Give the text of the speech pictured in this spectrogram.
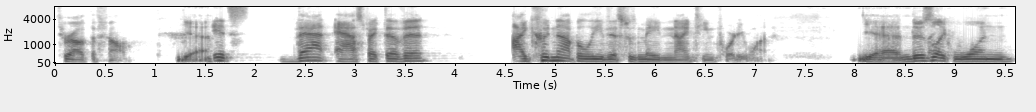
throughout the film. yeah. It's that aspect of it. I could not believe this was made in 1941. Yeah, and there's like one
